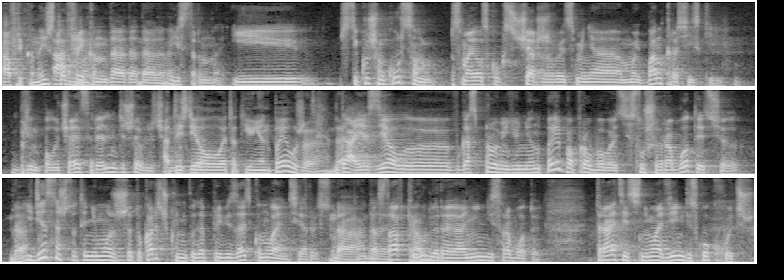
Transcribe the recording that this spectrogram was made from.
African Eastern. African, да, да, да, да, Eastern. И с текущим курсом посмотрел, сколько счарживает с меня мой банк российский. Блин, получается реально дешевле, чем... А ты сделал этот Union Pay уже, да? Да, я сделал э, в «Газпроме» Union Pay попробовать. Слушай, работает все. Да? Единственное, что ты не можешь эту карточку никуда привязать к онлайн-сервису. Да, да, Доставки, да, Uber, они не сработают. Тратить, снимать деньги сколько хочешь.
